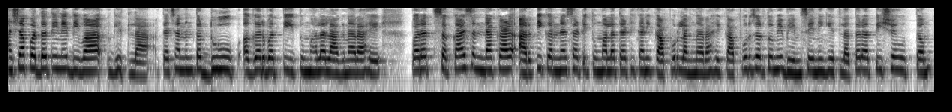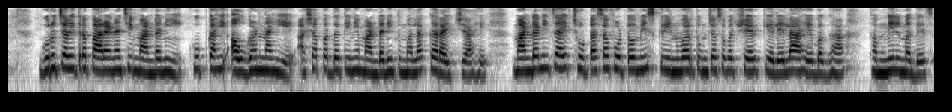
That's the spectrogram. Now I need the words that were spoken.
अशा पद्धतीने दिवा घेतला. त्याच्यानंतर धूप अगरबत्ती तुम्हाला लागणार आहे. परत सकाळ संध्याकाळ आरती करण्यासाठी तुम्हाला त्या ठिकाणी कापूर लागणार आहे. कापूर जर तुम्ही भीमसेनी घेतला तर अतिशय उत्तम. गुरुचरित्र पारायणाची मांडणी खूप काही अवघड नाही आहे अशा पद्धतीने मांडणी तुम्हाला करायची आहे. मांडणीचा एक छोटासा फोटो मी स्क्रीनवर तुमच्यासोबत शेअर केलेला आहे बघा थमनीलमध्येच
